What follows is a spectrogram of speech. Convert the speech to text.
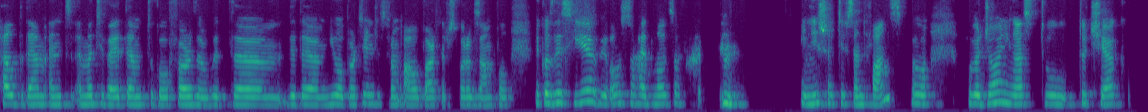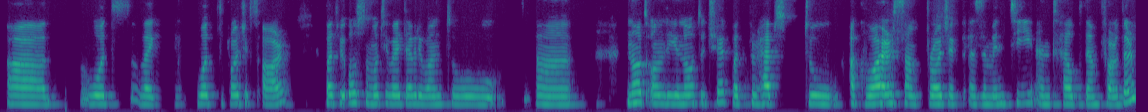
help them and motivate them to go further with um, with the new opportunities from our partners for example. Because this year we also had lots of initiatives and funds who, who were joining us to to check uh, what's like what the projects are. But we also motivate everyone to uh, not only you know to check but perhaps to acquire some project as a mentee and help them further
